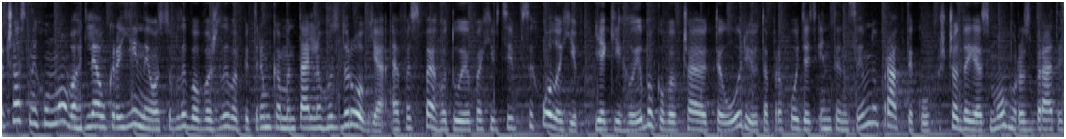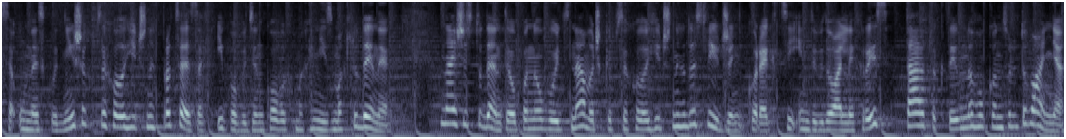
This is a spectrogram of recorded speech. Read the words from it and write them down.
Сучасних умовах для України особливо важлива підтримка ментального здоров'я. ФСП готує фахівців-психологів, які глибоко вивчають теорію та проходять інтенсивну практику, що дає змогу розбиратися у найскладніших психологічних процесах і поведінкових механізмах людини. Наші студенти опановують навички психологічних досліджень, корекції індивідуальних рис та ефективного консультування,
